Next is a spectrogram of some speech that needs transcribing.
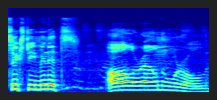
60 minutes all around the world.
